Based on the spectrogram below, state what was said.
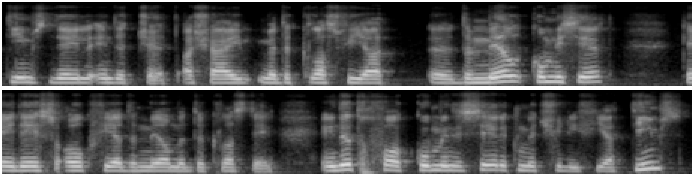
Teams delen in de chat. Als jij met de klas via de mail communiceert, kun je deze ook via de mail met de klas delen. In dit geval communiceer ik met jullie via Teams.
